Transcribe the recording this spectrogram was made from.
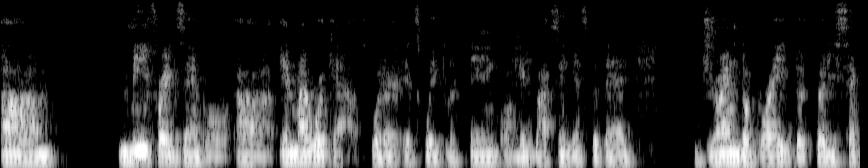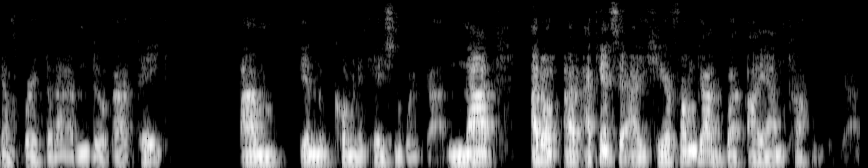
Um, me, for example, uh, in my workouts, whether it's weightlifting or Mhm. kickboxing against the bag, during the break, the 30 seconds break that I'm do, I take, I'm in communication with God. Not, I don't, I, I can't say I hear from God, but I am talking to God.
